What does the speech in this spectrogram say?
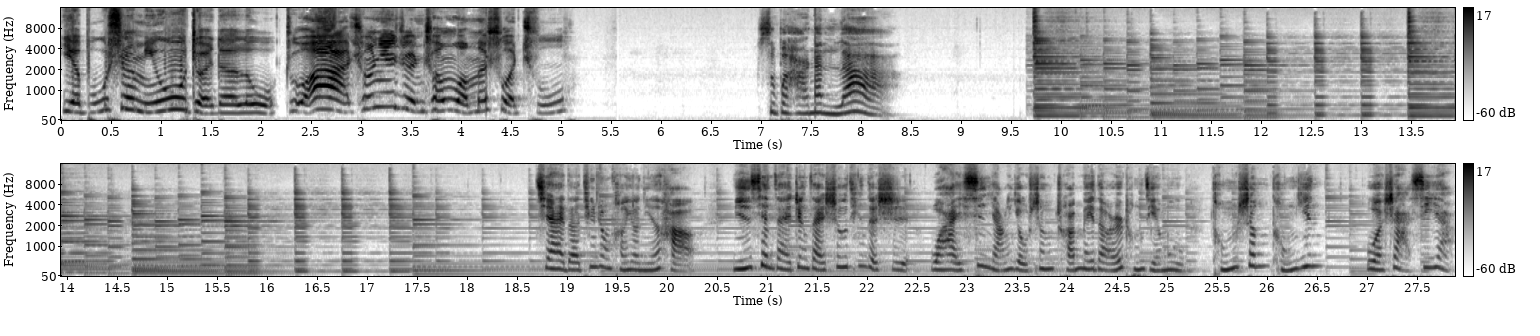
也不是迷雾者的路。主啊，求你准成我们所求。苏布哈纳拉。亲爱的听众朋友，您好！您现在正在收听的是我爱信仰有声传媒的儿童节目《童声童音》，我是阿西亚。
